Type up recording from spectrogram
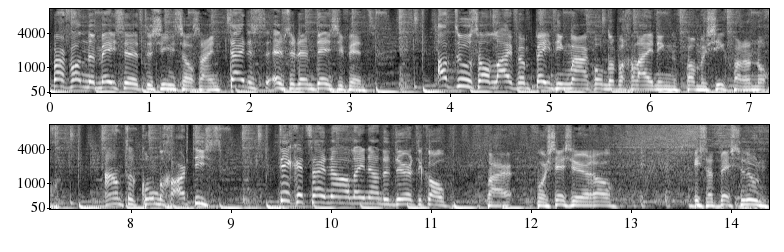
Waarvan de meeste te zien zal zijn tijdens het Amsterdam Dance Event. Abdul zal live een painting maken onder begeleiding van muziek van een nog aan te kondigen artiest. Tickets zijn nou alleen aan de deur te koop. Maar voor 6 euro is dat best te doen.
